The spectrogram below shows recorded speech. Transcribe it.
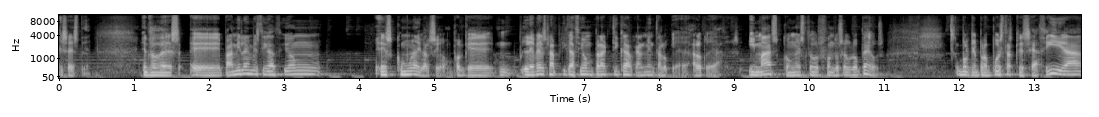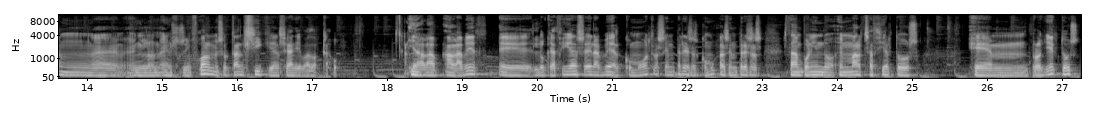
es este. Entonces, eh, para mí la investigación es como una diversión, porque mm, le ves la aplicación práctica realmente a lo que, a lo que haces, y más con estos fondos europeos porque propuestas que se hacían eh, en, lo- en sus informes o tal sí que se han llevado a cabo. Y a la, a la vez eh, lo que hacías era ver cómo otras empresas, cómo las empresas estaban poniendo en marcha ciertos em, proyectos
